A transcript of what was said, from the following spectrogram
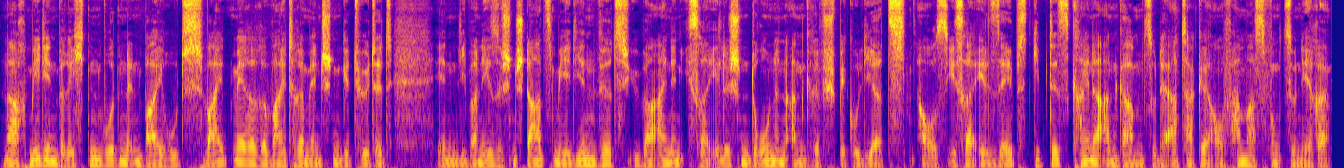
Nach Medienberichten wurden in Beirut weit mehrere weitere Menschen getötet. In libanesischen Staatsmedien wird über einen israelischen Drohnenangriff spekuliert. Aus Israel selbst gibt es keine Angaben zu der Attacke auf Hamas-Funktionäre.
